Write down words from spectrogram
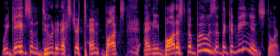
We gave some dude an extra 10 bucks, and he bought us the booze at the convenience store.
